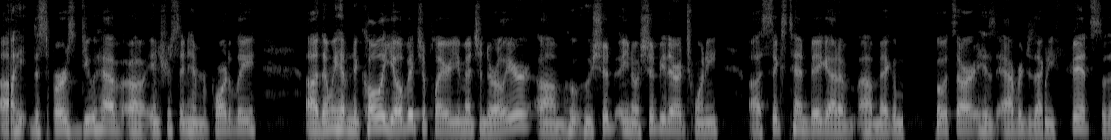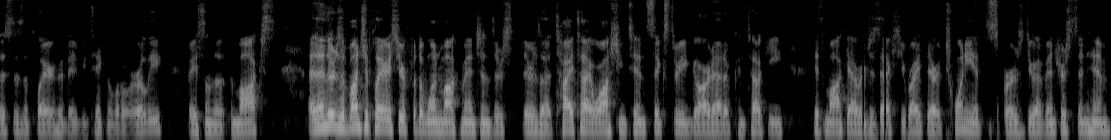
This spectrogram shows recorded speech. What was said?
Uh, he, the Spurs do have uh, interest in him reportedly. Uh, then we have Nikola Jovic, a player you mentioned earlier, um, who, who should you know should be there at 20, uh, 6'10 big out of uh, Mega Mozzart. His average is actually fits, so this is a player who they'd be taking a little early based on the, the, mocks. And then there's a bunch of players here for the one mock mentions. There's there's a TyTy Washington, six three guard out of Kentucky. His mock average is actually right there at 20th. The Spurs do have interest in him.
